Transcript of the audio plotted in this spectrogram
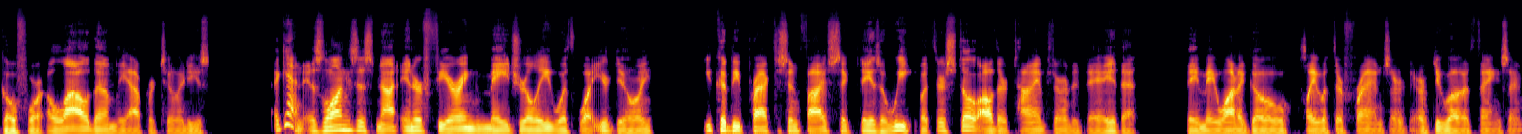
go for it. Allow them the opportunities. Again, as long as it's not interfering majorly with what you're doing, you could be practicing five, six days a week, but there's still other times during the day that they may want to go play with their friends or, or do other things. And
